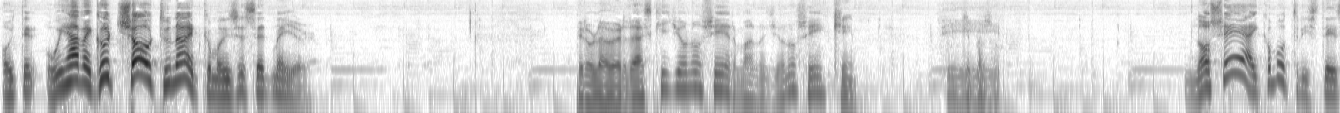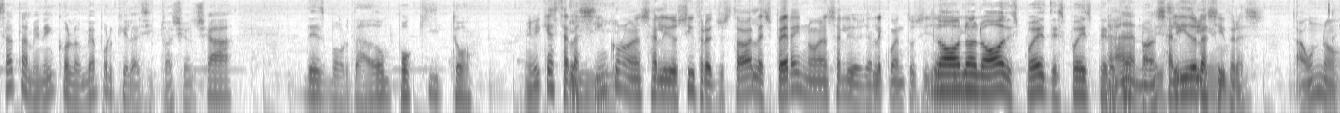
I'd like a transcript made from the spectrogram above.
hoy te- we have a good show tonight, como dice Seth Meyer. Pero la verdad es que yo no sé, hermanos, yo no sé. ¿Qué? ¿Qué Eh, pasó? No sé, hay como tristeza también en Colombia porque la situación se ha desbordado un poquito. Mire que hasta las Y- 5 no han salido cifras. Yo estaba a la espera y no han salido. Ya le cuento si ya No, salieron. no, no, después, después, pero Nada, no han salido que- las cifras. Aún no.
